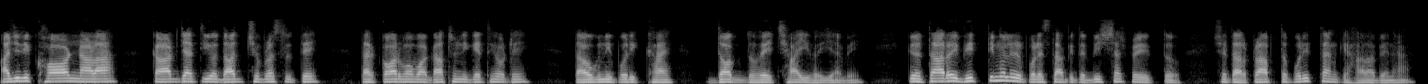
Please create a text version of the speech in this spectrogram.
আর যদি খড়, নাড়া, কাঠ জাতীয় দাহ্য বস্তুতে তার কর্ম বা গাঁথনি গেঁথে ওঠে, তা অগ্নি পরীক্ষায় দগ্ধ হয়ে ছাই হয়ে যাবে। কিন্তু তার ওই ভিত্তিমূলের উপরে স্থাপিত বিশ্বাস প্রযুক্ত সে তার প্রাপ্ত পরিত্রাণকে হারাবে না।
